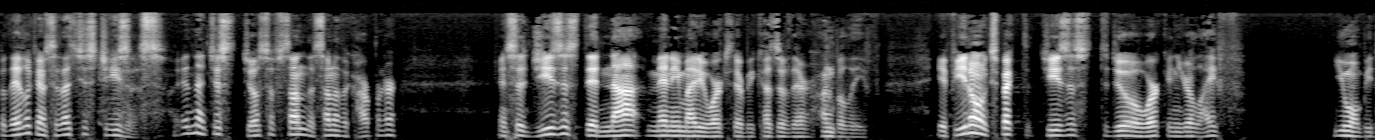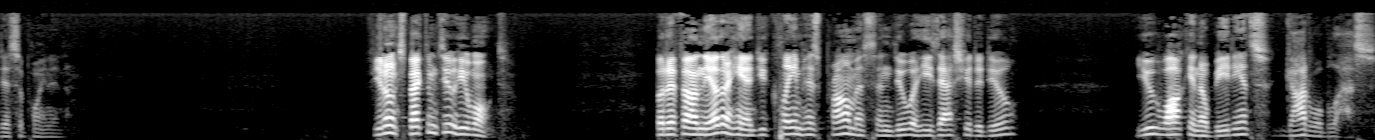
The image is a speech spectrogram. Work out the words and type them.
but they looked at him and said, that's just Jesus. Isn't that just Joseph's son, the son of the carpenter? And said, Jesus did not many mighty works there because of their unbelief. If you don't expect Jesus to do a work in your life, you won't be disappointed. If you don't expect him to, he won't. But if, on the other hand, you claim his promise and do what he's asked you to do, you walk in obedience, God will bless.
